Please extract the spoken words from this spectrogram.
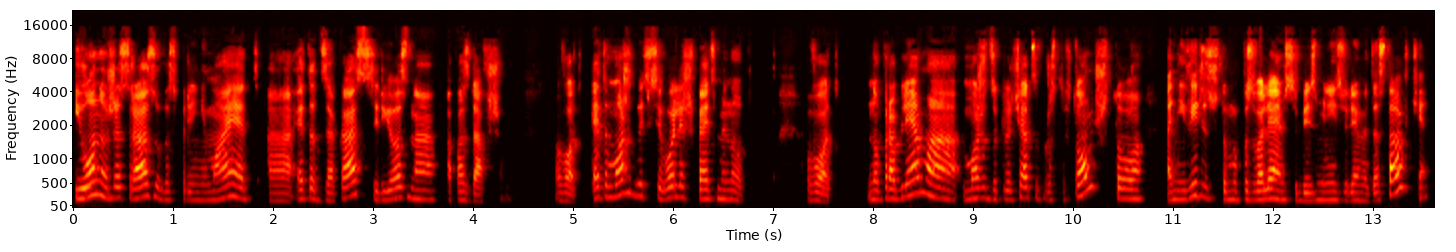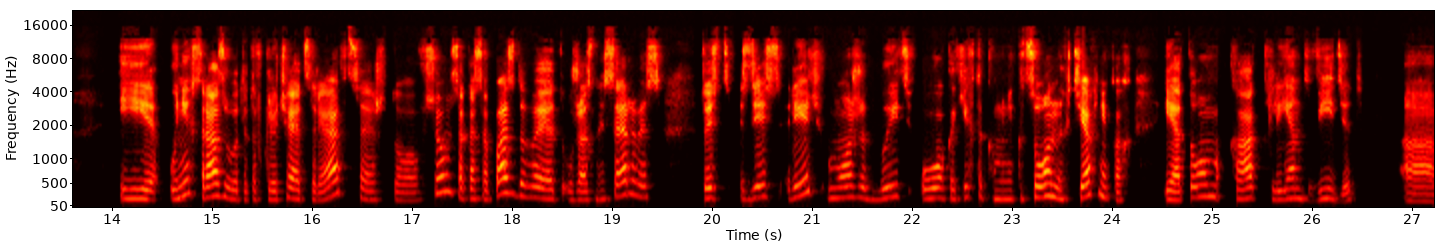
и он уже сразу воспринимает а, этот заказ серьезно опоздавшим. Вот. Это может быть всего лишь 5 минут. Вот. Но проблема может заключаться просто в том, что они видят, что мы позволяем себе изменить время доставки, и у них сразу вот это включается реакция, что все, заказ опаздывает, ужасный сервис. То есть здесь речь может быть о каких-то коммуникационных техниках и о том, как клиент видит э,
